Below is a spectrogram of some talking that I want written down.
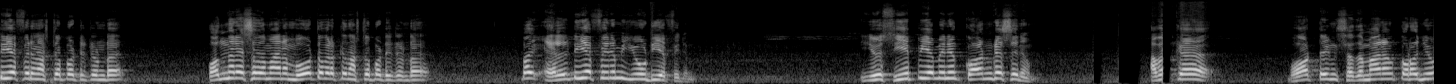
ഡി എഫിന് നഷ്ടപ്പെട്ടിട്ടുണ്ട്. ഒന്നര ശതമാനം വോട്ട് അവർക്ക് നഷ്ടപ്പെട്ടിട്ടുണ്ട്. അപ്പോൾ എൽ ഡി എഫിനും യു ഡി എഫിനും യു സി പി എമ്മിനും കോൺഗ്രസിനും അവർക്ക് വോട്ടിംഗ് ശതമാനം കുറഞ്ഞു.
